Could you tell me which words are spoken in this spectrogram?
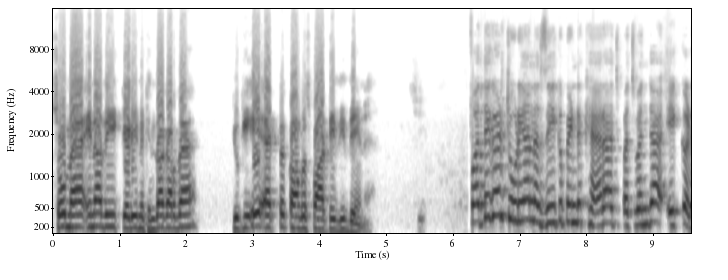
ਸੋ ਮੈਂ ਇਹਨਾਂ ਦੀ ਕਿਹੜੀ ਨਖਿੰਦਾ ਕਰਦਾ, ਕਿਉਂਕਿ ਇਹ ਐਕਟ ਕਾਂਗਰਸ ਪਾਰਟੀ ਦੀ ਦੇਣ ਹੈ। ਫਤਿਹਗੜ੍ਹ ਚੂੜੀਆਂ ਨਜ਼ਦੀਕ ਪਿੰਡ ਖੈਰਾ 'ਚ 55 ਏਕੜ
